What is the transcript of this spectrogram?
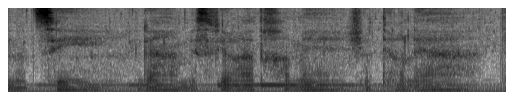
ונוציא גם בספירת חמש יותר לאט.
